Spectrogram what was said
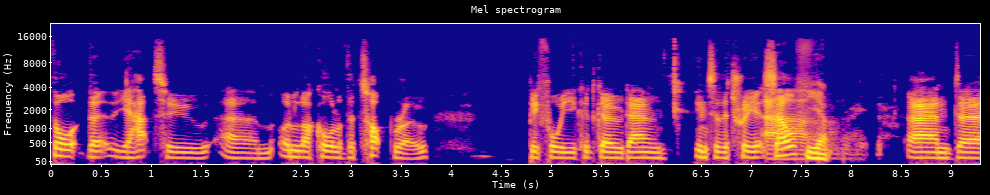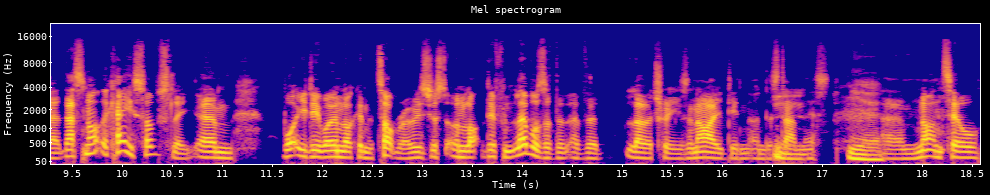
thought that you had to um, unlock all of the top row before you could go down into the tree itself, Ah, Yep. right. and uh, that's not the case. Obviously, um, what you do by unlocking the top row is just unlock different levels of the of the lower trees, and I didn't understand Mm. this. Yeah. Um, not until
